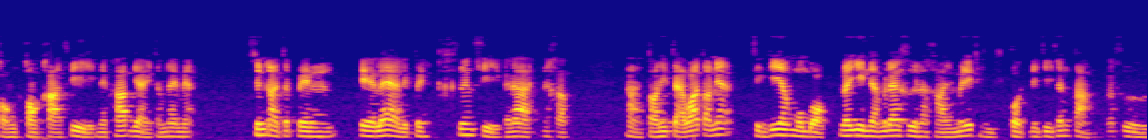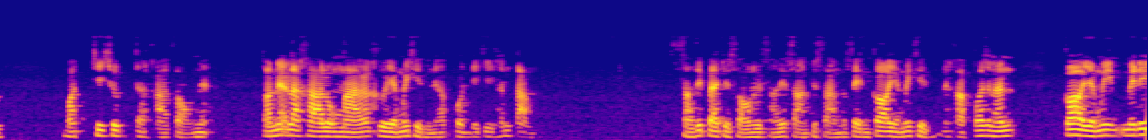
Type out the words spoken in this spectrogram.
ของของขาสี่ในภาพใหญ่จำได้ไหมซึ่งอาจจะเป็น A แรกหรือเป็นคลื่นสี่ก็ได้นะครับอ่าตอนนี้แต่ว่าตอนนี้สิ่งที่ยังมงบอกและยืนยันไม่ได้คือราคายังไม่ได้ถึงกดดีจีขั้นต่ำก็คือวัดที่ชุดจากขาสองเนี่ย ตอนนี้ราคาลงมาก็คือยังไม่ถึงนะครับกดดีจีขั้นต่ำ38.2 หรือ 33.3%ก็ยังไม่ถึงนะครับ เพราะฉะนั้นก็ยังไม่ไม่ได้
